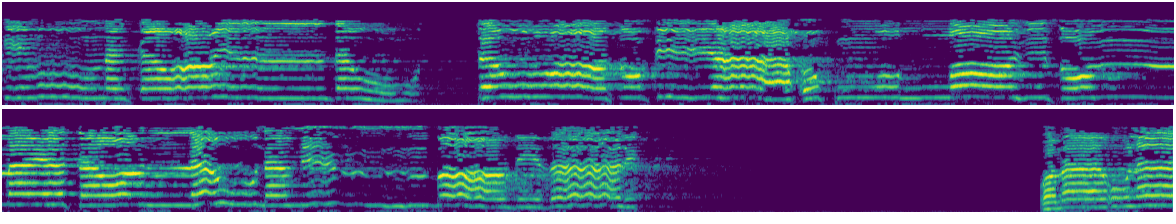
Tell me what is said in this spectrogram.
يحكمونك وعندهم التوراة حكم الله ثم يتولون من ذلك. وما أولئك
